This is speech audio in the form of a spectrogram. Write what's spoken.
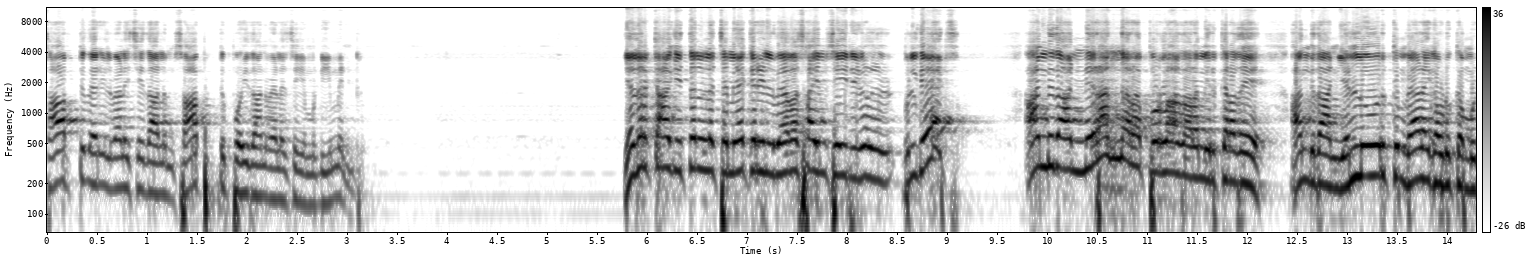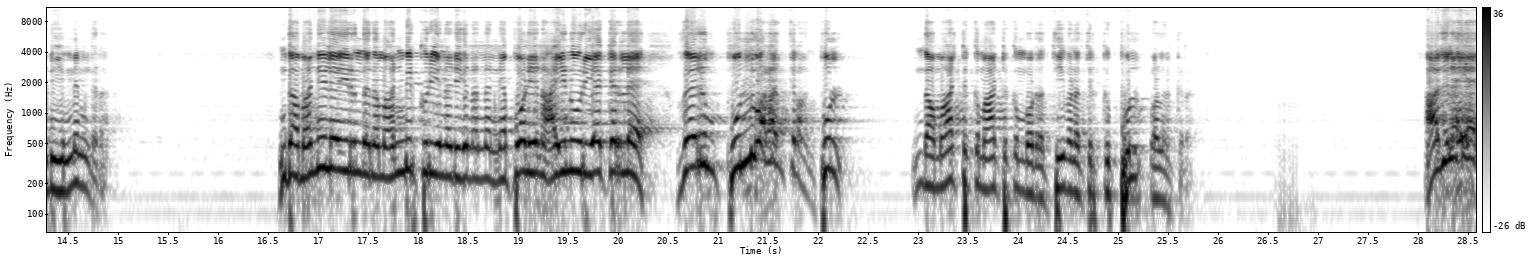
சாப்ட்வேரில் வேலை செய்தாலும் சாப்பிட்டு போய் தான் வேலை செய்ய முடியும் என்று. எதற்காக இத்தனை லட்சம் ஏக்கரில் விவசாயம் செய்கிறீர்கள் பில்கேட்ஸ் அங்குதான் நிரந்தர பொருளாதாரம் இருக்கிறது. அங்குதான் எல்லோருக்கும் வேலை கொடுக்க முடியும் என்கிறார். இந்த மண்ணிலே இருந்த நம்ம அன்பிற்குரிய நடிகன் அண்ணன் நெப்போலியன் ஐநூறு ஏக்கர்ல வெறும் புல் வளர்க்கிறான் புல். இந்த மாட்டுக்கு மாட்டுக்கும் போடுற தீவனத்திற்கு புல் வளர்க்கிறான் அதிலேயே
